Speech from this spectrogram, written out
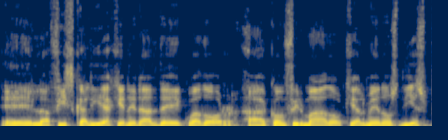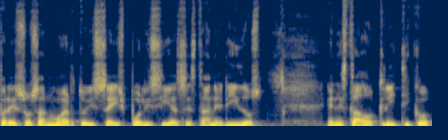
Eh, la Fiscalía General de Ecuador ha confirmado que al menos 10 presos han muerto y 6 policías están heridos en estado crítico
